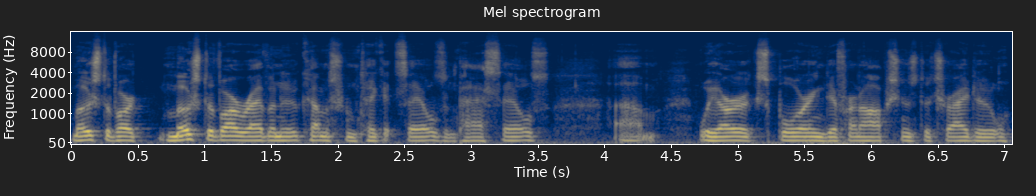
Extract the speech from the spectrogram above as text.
Most of our most of our revenue comes from ticket sales and pass sales. Um, we are exploring different options to try to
